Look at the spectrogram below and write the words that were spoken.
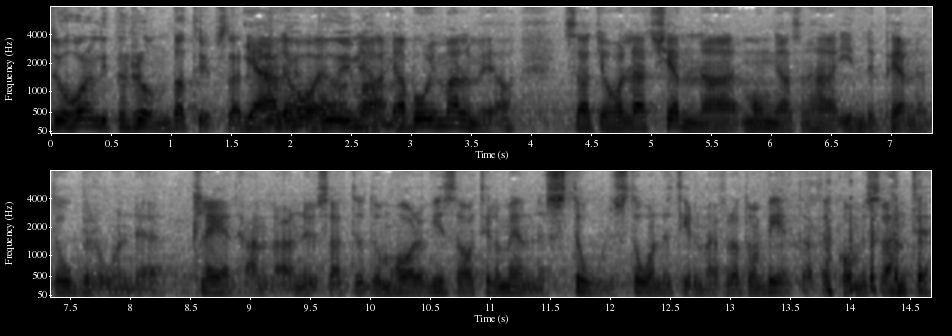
Du har en liten runda typ sådär. Du Ja, det har jag. bor i Ja, Malmö. jag bor i Malmö, ja. Så att jag har lärt känna många sådana här independent, oberoende klädhandlare nu. Så att de har, vissa har till och med en stol stående till mig för att de vet att det kommer Svante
